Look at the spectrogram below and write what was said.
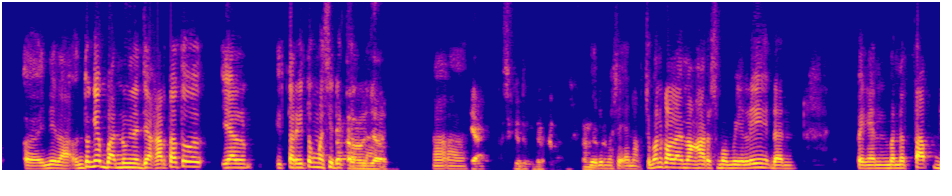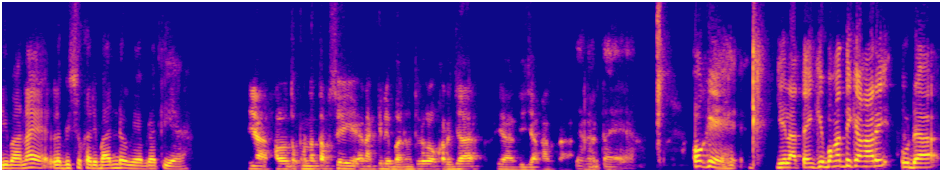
uh, inilah untungnya Bandungnya Jakarta tuh ya terhitung masih dekat jauh. Uh -uh. ya segitu dekat jadi masih enak cuman kalau emang harus memilih dan pengen menetap di mana ya lebih suka di Bandung ya berarti ya Ya, kalau untuk menetap sih enaknya di Bandung. Tapi kalau kerja ya di Jakarta. Jakarta ya. Oke, okay. gila. Thank you banget nih Kang Ari udah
